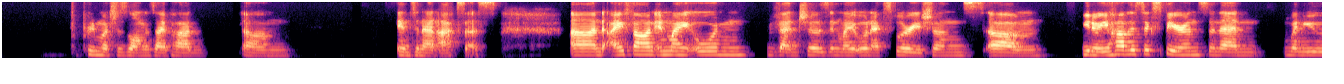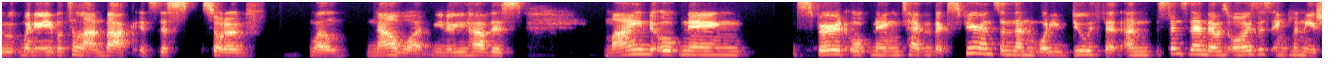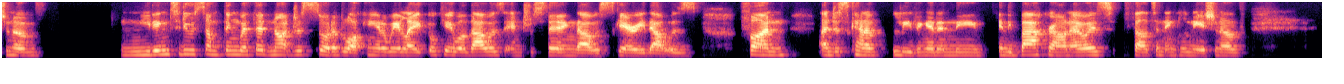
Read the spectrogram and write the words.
pretty much as long as I've had um, internet access. And I found in my own ventures, in my own explorations, um, you know, you have this experience, and then when you when you're able to land back, it's this sort of, well, now what? You know, you have this mind opening spirit opening type of experience and then what do you do with it? And since then there was always this inclination of needing to do something with it not just sort of locking it away like okay well that was interesting that was scary that was fun and just kind of leaving it in the in the background. I always felt an inclination of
